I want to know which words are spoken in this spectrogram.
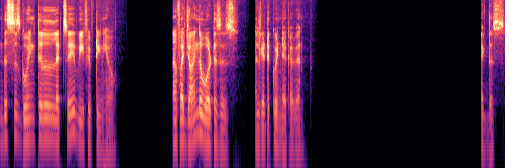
this is going till let's say v15 here. Now if I join the vertices I'll get a quindecagon like this.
